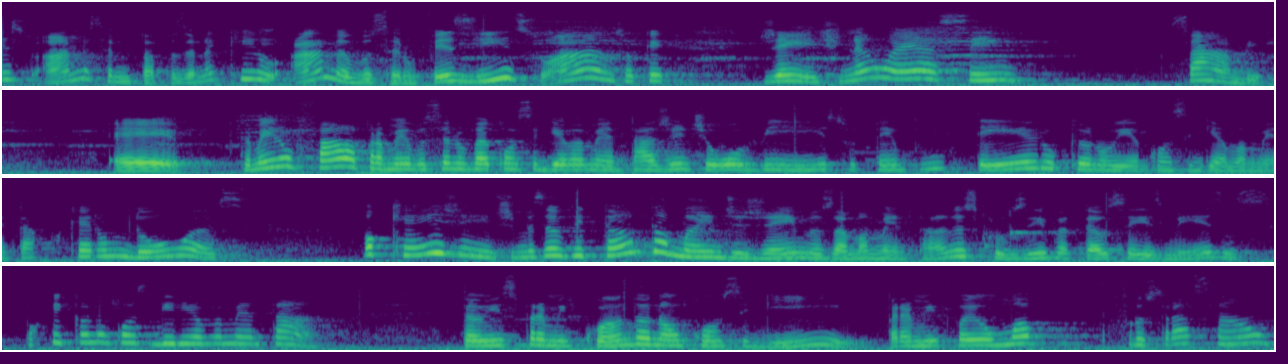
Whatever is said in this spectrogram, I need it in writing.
isso. Ah, mas você não tá fazendo aquilo. Ah, mas você não fez isso. Ah, não sei o quê". Gente, não é assim. Sabe? É, também não fala para mim, você não vai conseguir amamentar. Gente, eu ouvi isso o tempo inteiro que eu não ia conseguir amamentar, porque eram duas. Ok, gente, mas eu vi tanta mãe de gêmeos amamentando, exclusivo até os seis meses. Por que, que eu não conseguiria amamentar? Então, isso para mim, quando eu não consegui, para mim foi uma frustração.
